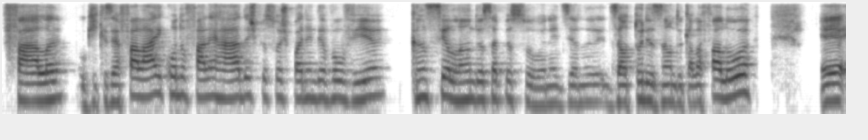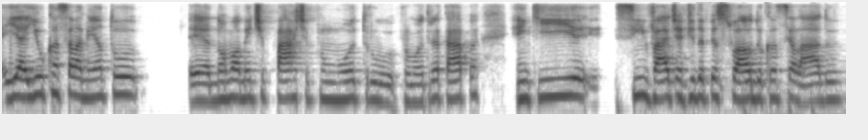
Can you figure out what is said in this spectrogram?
fala o que quiser falar e quando fala errado, as pessoas podem devolver cancelando essa pessoa, né? Dizendo, desautorizando o que ela falou. É, e aí o cancelamento é, normalmente parte para um outro, para uma outra etapa em que se invade a vida pessoal do cancelado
